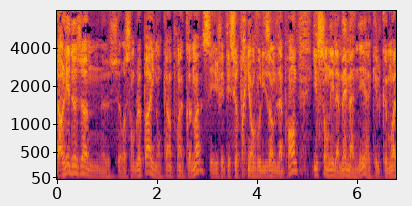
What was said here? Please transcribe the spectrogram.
Alors les deux hommes ne se ressemblent pas, ils n'ont qu'un point commun, c'est, j'étais surpris en vous lisant de l'apprendre, ils sont nés la même année, à quelques mois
